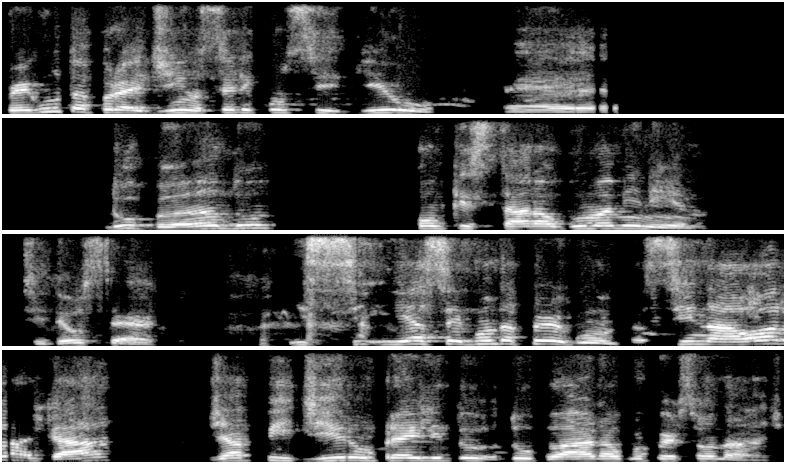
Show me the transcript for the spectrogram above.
Pergunta para o Edinho se ele conseguiu, é, dublando, conquistar alguma menina. Se deu certo. E, se, e a segunda pergunta, se na hora H já pediram para ele du, dublar algum personagem.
